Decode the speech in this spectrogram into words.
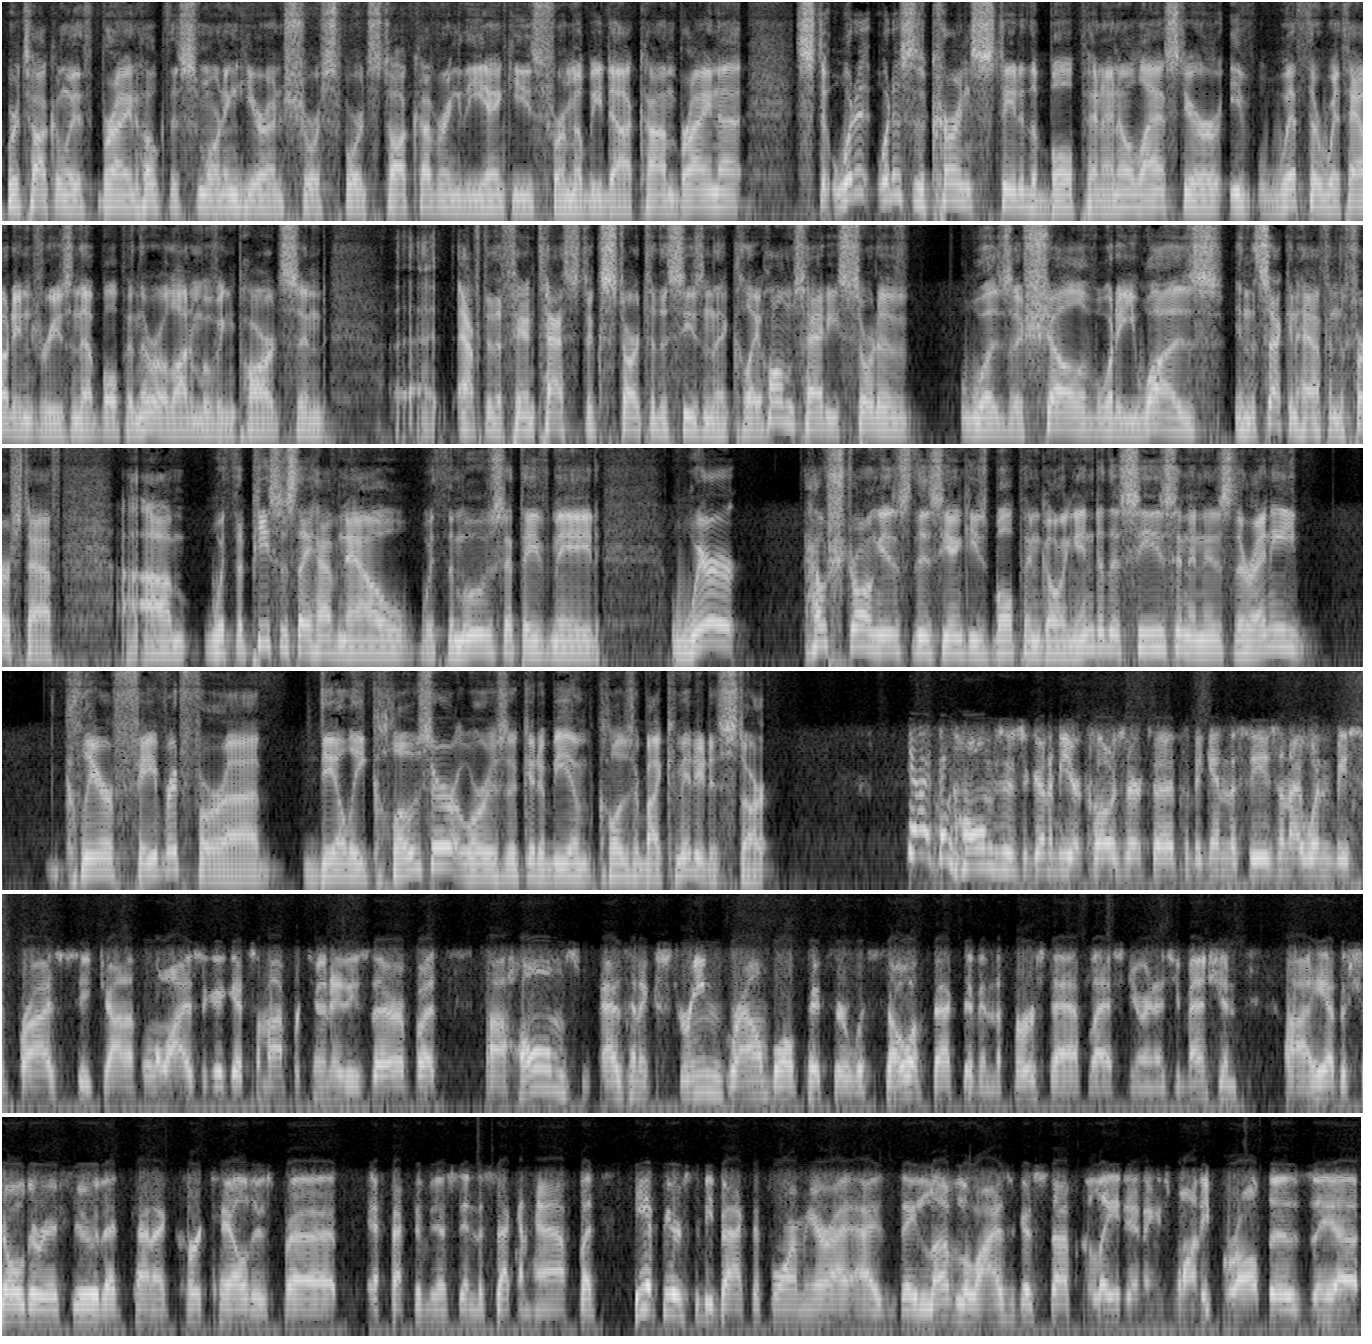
We're talking with Bryan Hoch this morning here on Shore Sports Talk, covering the Yankees for MLB.com. Bryan, uh, st- what, is, what is the current state of the bullpen? I know last year, with or without injuries in that bullpen, there were a lot of moving parts, and uh, after the fantastic start to the season that Clay Holmes had, he sort of was a shell of what he was in the second half and the first half. Um, with the pieces they have now, with the moves that they've made, where how strong is this Yankees bullpen going into the season, and is there any clear favorite for a daily closer, or is it going to be a closer by committee to start? Yeah, I think Holmes is going to be your closer to, to begin the season. I wouldn't be surprised to see Jonathan Loáisiga get some opportunities there, but uh, Holmes, as an extreme ground ball pitcher, was so effective in the first half last year, and as you mentioned, uh, he had the shoulder issue that kind of curtailed his uh, effectiveness in the second half, but he appears to be back to form here. I, I they love Loáisiga's stuff in the late innings. Wandy Peralta is a, uh,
